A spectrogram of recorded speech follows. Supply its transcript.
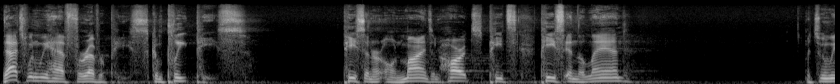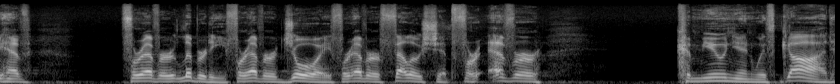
That's when we have forever peace, complete peace. Peace in our own minds and hearts, peace, peace in the land. It's when we have forever liberty, forever joy, forever fellowship, forever communion with God.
